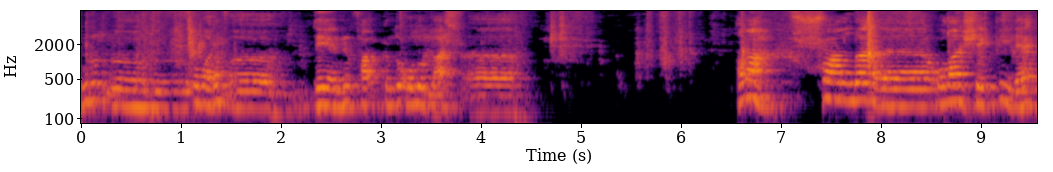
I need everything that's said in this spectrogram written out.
bunun e, umarım e, değerinin farkında olurlar. E, ama şu anda e, olan şekliyle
